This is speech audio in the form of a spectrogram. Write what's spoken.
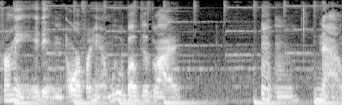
For me, it didn't, or for him. We were both just like, Mm-mm. No,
